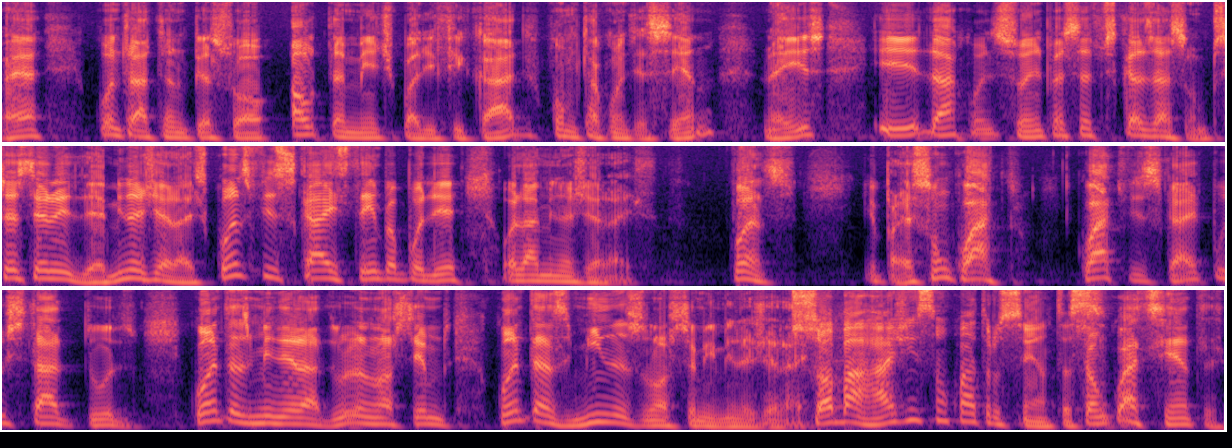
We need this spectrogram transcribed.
É, contratando pessoal altamente qualificado, como está acontecendo, não é isso? E dar condições para essa fiscalização. Para vocês terem uma ideia, Minas Gerais, quantos fiscais tem para poder olhar Minas Gerais? Quantos? E parece que são quatro quatro fiscais para o estado todo. Quantas mineradoras nós temos, quantas minas nós temos em Minas Gerais? Só barragens são 400. São 400.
